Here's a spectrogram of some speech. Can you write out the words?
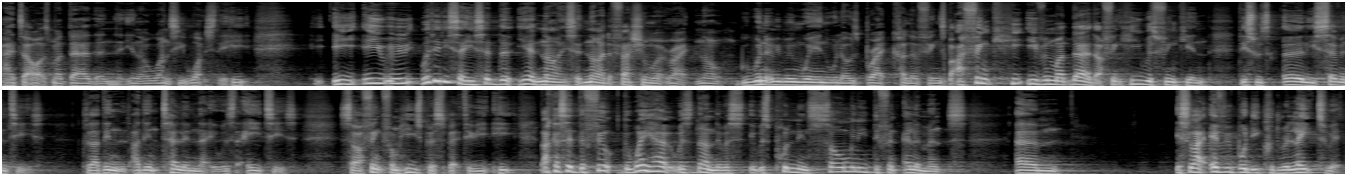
I had to ask my dad, and you know, once he watched it, he he, he, what did he say? He said that, yeah, no, he said, no, the fashion weren't right. No, we wouldn't have been wearing all those bright color things. But I think he, even my dad, I think he was thinking this was early 70s because I didn't, I didn't tell him that it was the 80s. So I think from his perspective, he, he like I said, the fil- the way how it was done, there was, it was pulling in so many different elements. Um, it's like everybody could relate to it,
